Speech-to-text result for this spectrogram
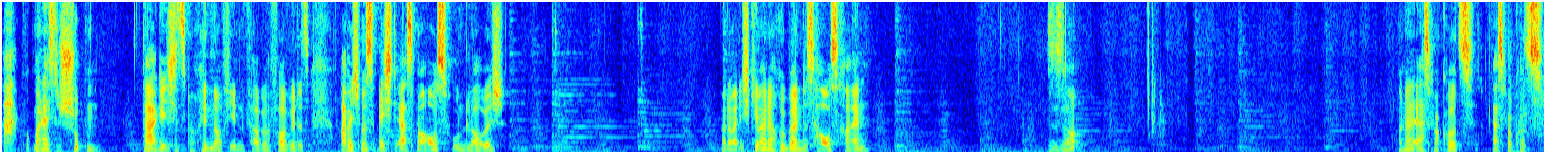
Ah, guck mal, da ist ein Schuppen. Da gehe ich jetzt noch hin auf jeden Fall, bevor wir das... Aber ich muss echt erstmal ausruhen, glaube ich. Warte mal, ich gehe mal darüber in das Haus rein. So. Und dann erstmal kurz, erstmal kurz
